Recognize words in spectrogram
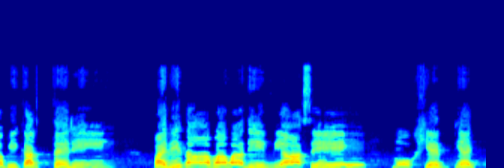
അഭികർത്തരി പരിതാപവതി വ്യാസേ മോഹ്യജ്ഞാനസാഗരേ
